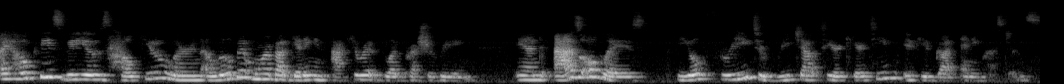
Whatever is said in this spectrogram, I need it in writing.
I hope these videos help you to learn a little bit more about getting an accurate blood pressure reading. And as always, feel free to reach out to your care team if you've got any questions.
